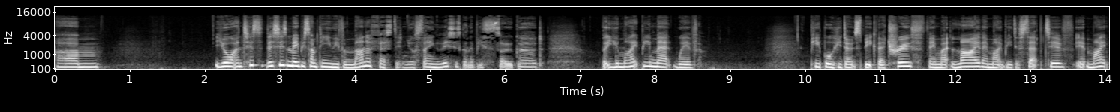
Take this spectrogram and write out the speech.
Um, you're antici- this is maybe something you even manifested and you're saying this is going to be so good but you might be met with people who don't speak their truth they might lie they might be deceptive it might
